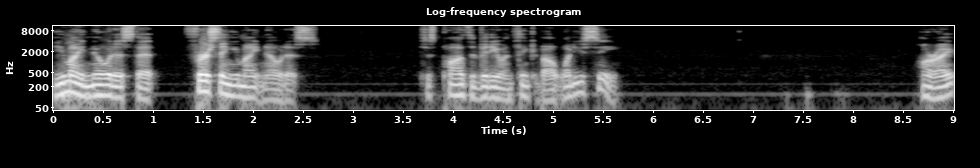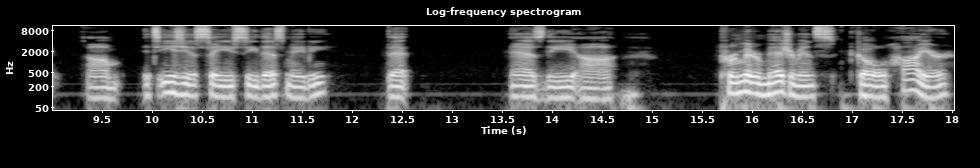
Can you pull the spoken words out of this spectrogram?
You might notice that first thing you might notice, just pause the video and think about what do you see? All right. Um, it's easy to say you see this maybe that as the uh, perimeter measurements go higher,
